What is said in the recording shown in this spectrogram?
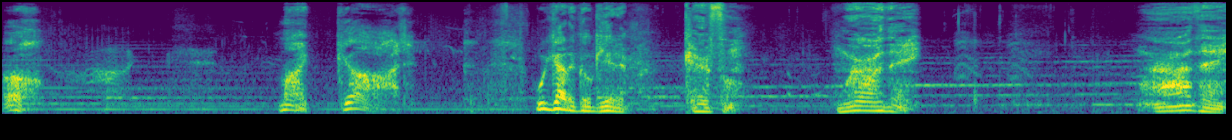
Oh. My God. We gotta go get him. Careful. Where are they? Where are they?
